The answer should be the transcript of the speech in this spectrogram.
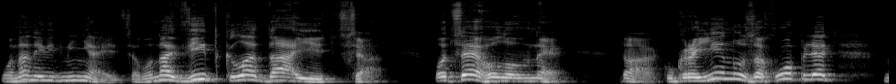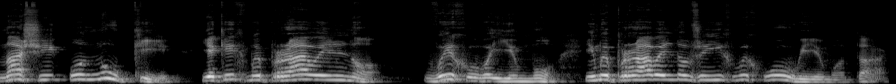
вона не відміняється, вона відкладається. Оце головне. Так, Україну захоплять наші онуки, яких ми правильно виховаємо. І ми правильно вже їх виховуємо. Так.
